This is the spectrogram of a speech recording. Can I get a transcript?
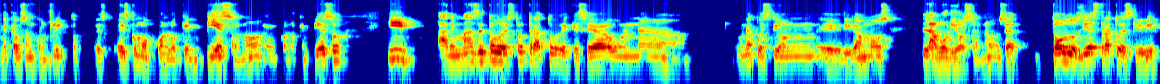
me causan conflicto. Es, es como con lo que empiezo, ¿no? Eh, con lo que empiezo. Y además de todo esto, trato de que sea una, una cuestión, eh, digamos, laboriosa, ¿no? O sea, todos los días trato de escribir,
